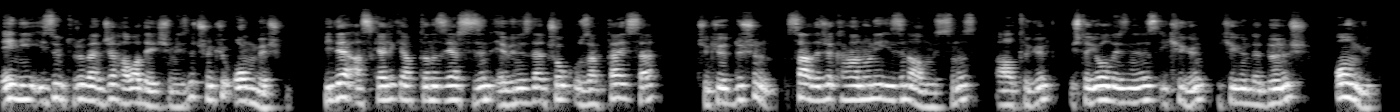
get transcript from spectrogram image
en iyi izin türü bence hava değişimi izni. Çünkü 15 gün. Bir de askerlik yaptığınız yer sizin evinizden çok uzaktaysa çünkü düşün sadece kanuni izin almışsınız 6 gün. İşte yol izniniz 2 gün. 2 günde dönüş 10 gün.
